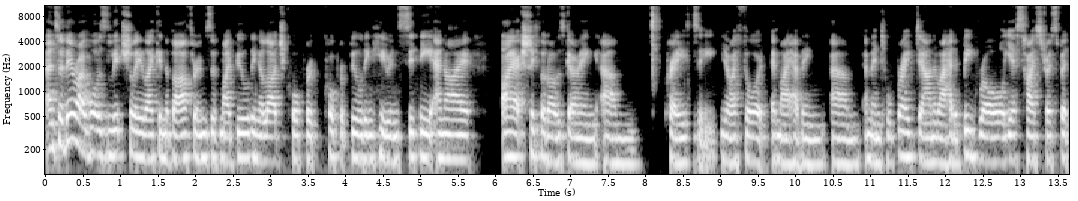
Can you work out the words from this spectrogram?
and so there I was, literally like in the bathrooms of my building, a large corporate corporate building here in Sydney, and I I actually thought I was going um, crazy. You know, I thought, am I having um, a mental breakdown? Am I had a big role? Yes, high stress, but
